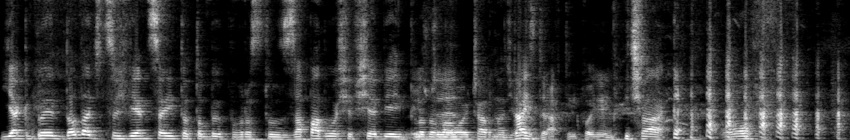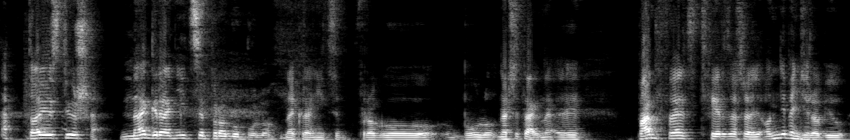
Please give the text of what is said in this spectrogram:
jakby dodać coś więcej, to to by po prostu zapadło się w siebie i plodowało i czarna dziura. Dice drafting powinien być. Tak. Uff. To jest już na granicy progu bólu. Na granicy progu bólu. Znaczy tak, na, y, pan Feld stwierdza, że on nie będzie robił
